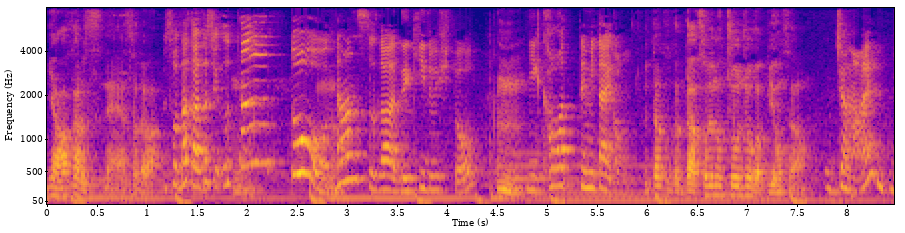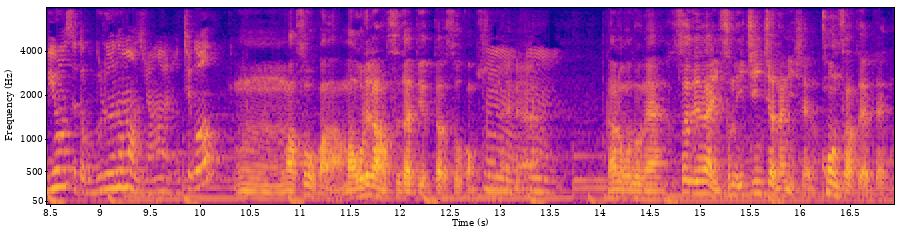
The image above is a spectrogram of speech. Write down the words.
いやわかるっすねそれは。そうだから私歌うん。とダンスができる人うん。に変わってみたいかも。歌とだそれの頂上がビヨンセなの。じゃない？ビヨンセとかブルーノ・マーズじゃないの？違う？うんまあそうかな。まあ俺らの世代で言ったらそうかもしれないね、なるほどね。それで何？その一日は何したいの？コンサートやりたいの？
